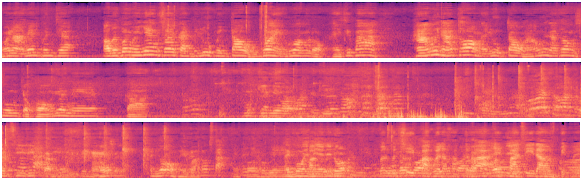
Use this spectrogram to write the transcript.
วนาแม่นเพิ่นจะ เอาไปเบิ่งไปแย่งซอยกันเป็นลูกเป็นเต้าบ่ให้ห่วงดอกให้สิพาหาเงินหาทองให้ลูกเต้าหาเงินหาทองส่งเจ้าของเรียนแน่กะเมื่อกี้เรียกว่าเมื่อกี้บัญชีที่ปังหมุนที่หายไปแล้วอันนี้ออกเพลงวะให้พ่อให้แม่ไอ้บอยเมียได้เนาะบัญบัญชีปักไว้แล้วครับ แต่ว่าไอ้ปาร์ตี้ดาวมันปิดไว้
